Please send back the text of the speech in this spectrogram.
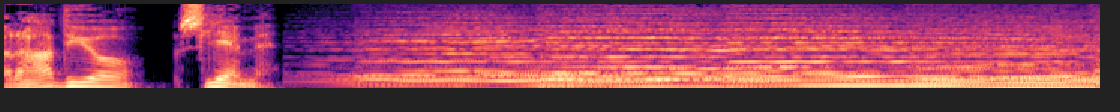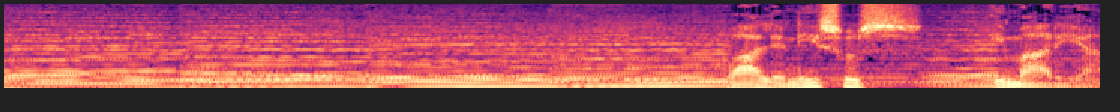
Radio Sljeme. Hvaljen Isus i Marija.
